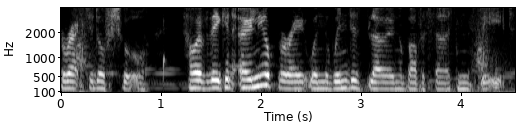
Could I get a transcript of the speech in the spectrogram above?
erected offshore. However, they can only operate when the wind is blowing above a certain speed.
